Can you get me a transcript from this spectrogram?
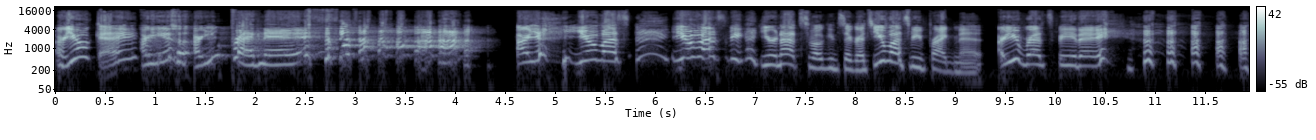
Are you okay? Are you are you pregnant? are you you must you must be you're not smoking cigarettes. You must be pregnant. Are you breastfeeding?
